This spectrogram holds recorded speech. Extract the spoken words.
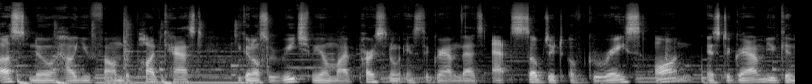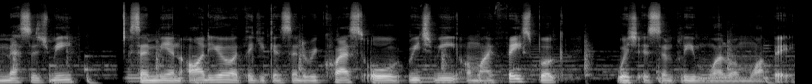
us know how you found the podcast. You can also reach me on my personal Instagram. That's at subject of grace on Instagram. You can message me send me an audio. I think you can send a request or reach me on my Facebook, which is simply Mwelwa Mwape.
